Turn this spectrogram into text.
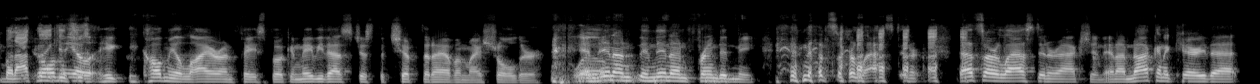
But I He think it's just a, he, he called me a liar on Facebook, and maybe that's just the chip that I have on my shoulder. well, and then un, and then unfriended me, and that's our last inter, that's our last interaction. And I'm not going to carry that.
